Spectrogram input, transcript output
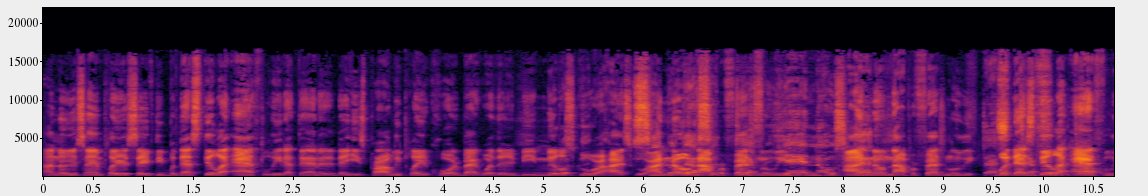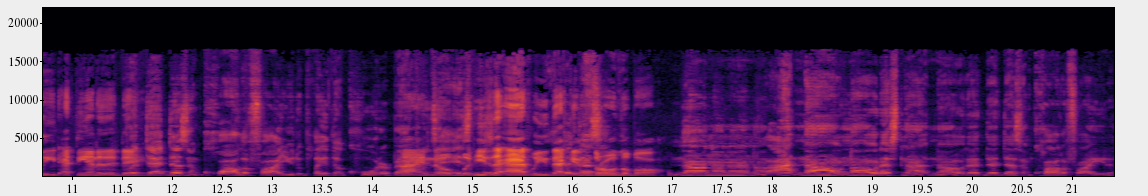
I know you're saying player safety, but that's still an athlete at the end of the day. He's probably played quarterback, whether it be middle But school or high school. See, I know not professionally. Yeah, no. See, I that- know not professionally, but that's still an different, though. athlete at the end of the day. But that doesn't qualify you to play the quarterback. I know, but he's an athlete that, that can throw the ball. No, no, no, no, no. I no, no. That's not. No, that that doesn't qualify you to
